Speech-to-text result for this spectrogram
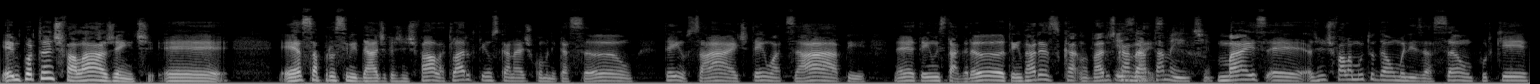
É importante falar, gente, é, essa proximidade que a gente fala, claro que tem os canais de comunicação, tem o site, tem o WhatsApp, né, tem o Instagram, tem várias, vários canais. Exatamente. Mas é, a gente fala muito da humanização porque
